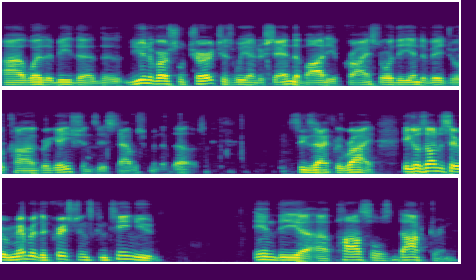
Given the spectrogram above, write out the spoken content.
Uh, whether it be the, the universal church, as we understand, the body of Christ, or the individual congregations, the establishment of those. That's exactly right. He goes on to say, remember the Christians continued in the uh, apostles' doctrine,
